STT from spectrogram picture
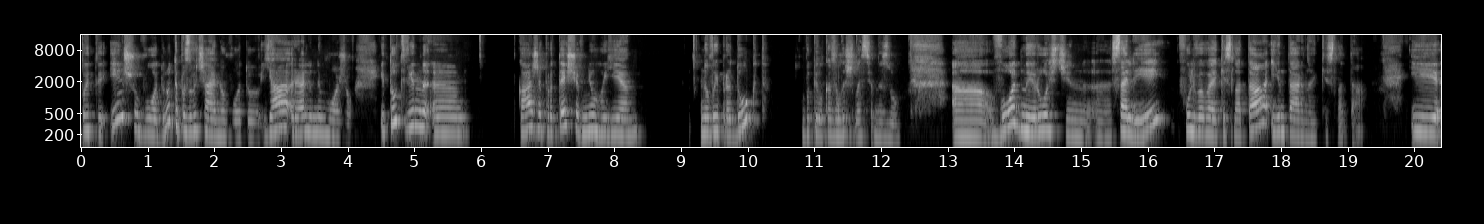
пити іншу воду, ну, типу звичайну воду, я реально не можу. І тут він е, каже про те, що в нього є новий продукт, бутилка залишилася внизу. Водний розчин е, солей, фульвова кислота і янтарна кислота. І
